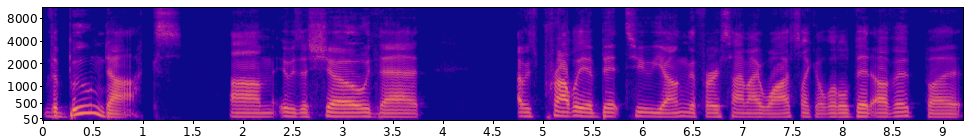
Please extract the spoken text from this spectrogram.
The Boondocks. Um, it was a show that I was probably a bit too young the first time I watched like a little bit of it, but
